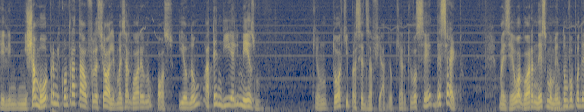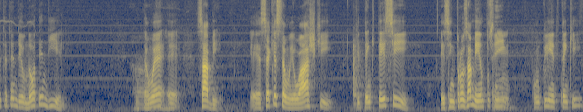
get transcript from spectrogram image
ele me chamou para me contratar. Eu falei assim, olha, mas agora eu não posso. E eu não atendi ele mesmo. Que eu não tô aqui para ser desafiado. Eu quero que você dê certo. Mas eu agora, nesse momento, não vou poder te atender. Eu não atendi ele. Então é, é- sabe, essa é a questão. Eu acho que, que tem que ter esse, esse entrosamento com, Sim, com o cliente. Tem que,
